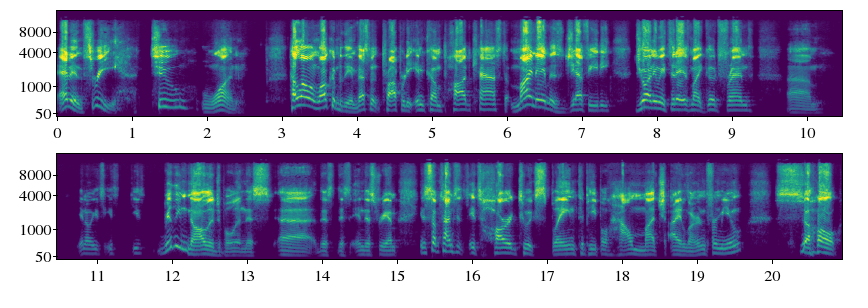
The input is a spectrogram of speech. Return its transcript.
And in three, two, one. Hello and welcome to the Investment Property Income Podcast. My name is Jeff Eady. Joining me today is my good friend. Um, you know, he's, he's, he's really knowledgeable in this uh, this this industry. I'm, you know, sometimes it's it's hard to explain to people how much I learn from you. So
